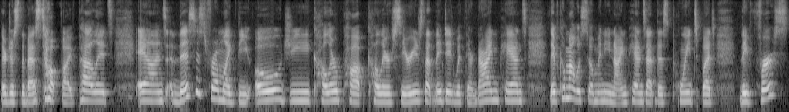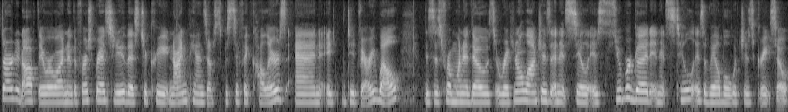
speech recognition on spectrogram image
They're just the best top five palettes. And this is from like the OG ColourPop color series that they did with their nine pans. They've come out with so many nine pans at this point, but they first started off, they were one of the first brands to do this to create nine pans of specific colors and it did very well. This is from one of those original launches and it still is super good and it still is available, which is great. So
